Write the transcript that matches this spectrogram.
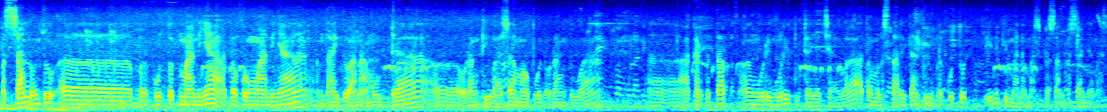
Pesan untuk eh, perkutut mania atau kong mania entah itu anak muda, eh, orang dewasa maupun orang tua eh, agar tetap nguri-nguri budaya Jawa atau melestarikan burung perkutut ini gimana Mas pesan-pesannya Mas?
